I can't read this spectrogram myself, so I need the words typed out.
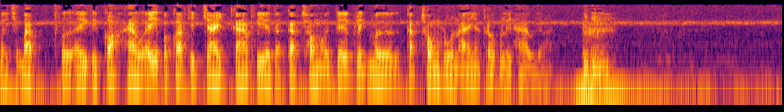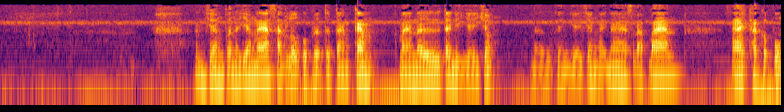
បើច្បាប់ធ្វើអីគេកោះហៅអីប្រកាសជាចែកការពារតែកាត់ឆុងឲ្យគេភ្លេចមើលកាត់ឆុងខ្លួនឯងត្រូវបលិសហៅចឹង អញ្ចឹងប៉ុន្តែយ៉ាងណាសត្វលោកប្រព្រឹត្តទៅតាមកម្មស្មាននៅតែនិយាយចឹងនៅតែនិយាយចឹងថ្ងៃណាស្ដាប់បានអាចថាកំពុង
